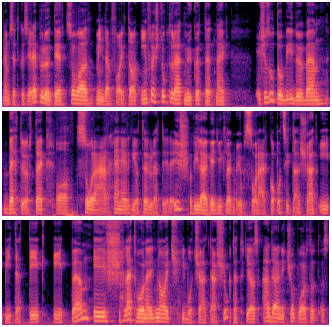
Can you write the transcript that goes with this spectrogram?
nemzetközi repülőtér, szóval mindenfajta infrastruktúrát működtetnek, és az utóbbi időben betörtek a szolár energia területére is. A világ egyik legnagyobb szolár kapacitását építették éppen, és lett volna egy nagy kibocsátásuk, tehát ugye az Adáni csoportot, az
